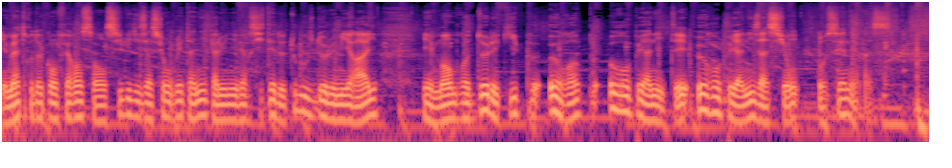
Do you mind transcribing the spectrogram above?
est maître de conférence en civilisation britannique à l'Université de Toulouse de Le Mirail et membre de l'équipe Europe, Européanité, Européanisation au CNRS.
